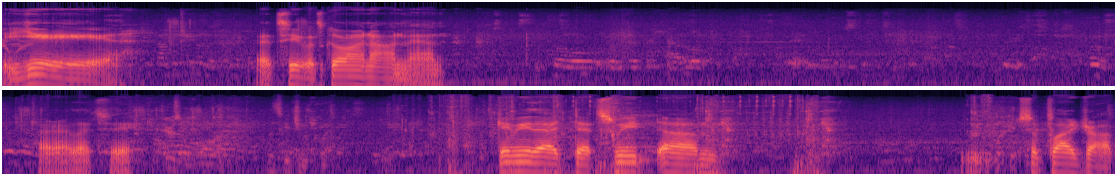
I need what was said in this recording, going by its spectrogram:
Yeah. Let's see what's going on, man. Alright, let's see. Let's get you. Give me that, that sweet, um, supply drop.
